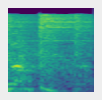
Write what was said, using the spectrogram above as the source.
We're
